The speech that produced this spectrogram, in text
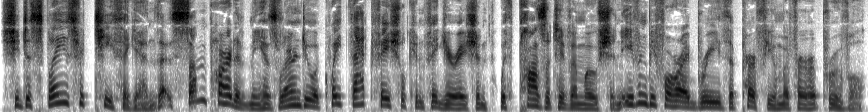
She displays her teeth again. Some part of me has learned to equate that facial configuration with positive emotion, even before I breathe the perfume of her approval.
